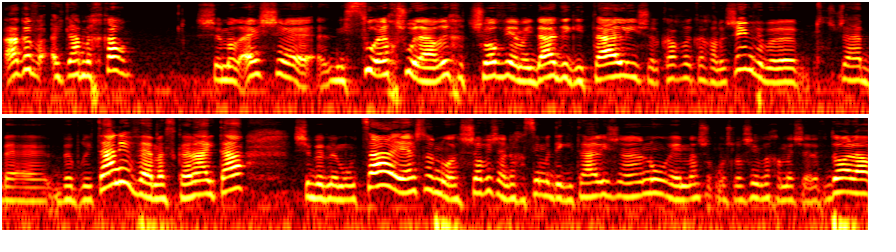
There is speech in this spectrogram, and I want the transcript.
אגב, הייתה מחקר שמראה שניסו איכשהו להעריך את שווי המידע הדיגיטלי של כך וכך אנשים, ואני חושבת שזה היה בבריטניה, והמסקנה הייתה שבממוצע יש לנו, השווי של הנכסים הדיגיטלי שלנו, משהו כמו 35 אלף דולר.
